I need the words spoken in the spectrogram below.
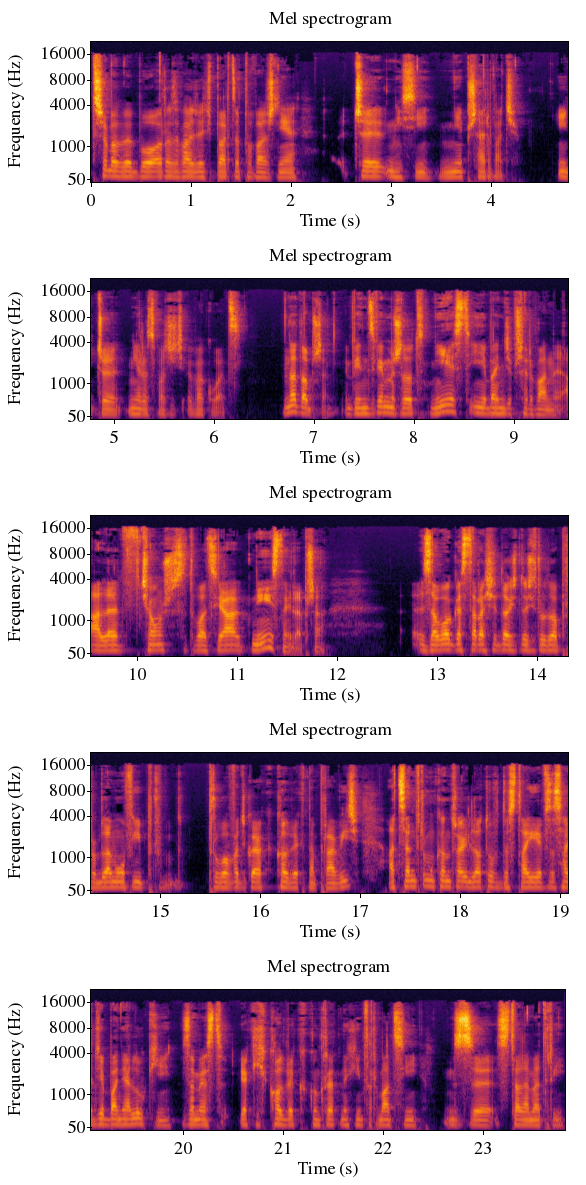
trzeba by było rozważyć bardzo poważnie, czy misji nie przerwać i czy nie rozważyć ewakuacji. No dobrze, więc wiemy, że lot nie jest i nie będzie przerwany, ale wciąż sytuacja nie jest najlepsza. Załoga stara się dojść do źródła problemów i próbować go jakkolwiek naprawić, a Centrum Kontroli Lotów dostaje w zasadzie banialuki zamiast jakichkolwiek konkretnych informacji z, z telemetrii.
